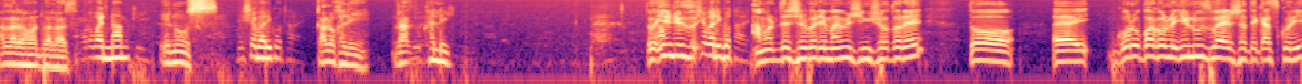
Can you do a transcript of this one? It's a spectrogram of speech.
আল্লাহ রহমত ভালো আছে। বড় ভাইয়ের নাম কি? ইনুস দেশে বাড়ি কোথায়? কালোখালী। রাজ তো ইনুস দেশে বাড়ি কোথায়? আমার দেশের বাড়ি ময়মনসিংহ সদরে। তো এই গরু পাগল ইউনুস ভাইয়ের সাথে কাজ করি।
